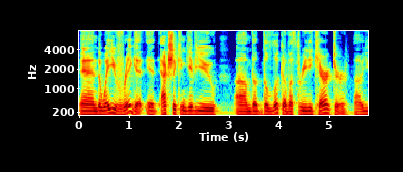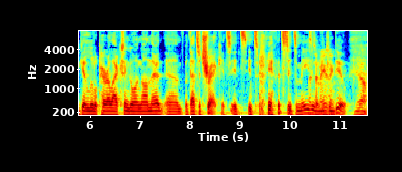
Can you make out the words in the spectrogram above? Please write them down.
and the way you rig it, it actually can give you um, the the look of a 3D character. Uh, you get a little parallaxing going on there, um, but that's a trick. It's it's it's it's it's amazing that's what amazing. you can do. Yeah.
